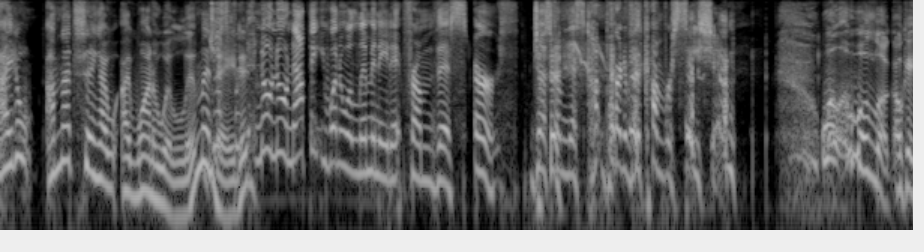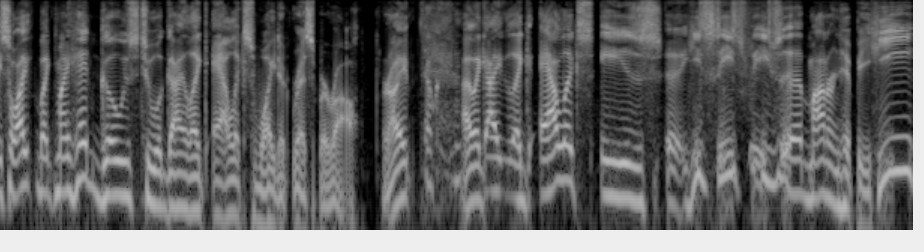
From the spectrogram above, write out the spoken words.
I don't. I'm not saying I, I want to eliminate for, it. no, no, not that you want to eliminate it from this earth, just from this part of the conversation. Well, well, look. Okay, so I like my head goes to a guy like Alex White at Respiral, right? Okay. I like I like Alex is uh, he's he's he's a modern hippie. He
